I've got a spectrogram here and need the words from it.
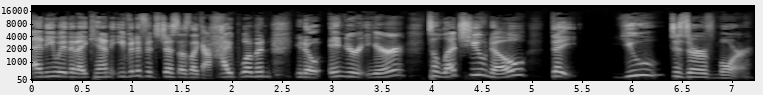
any way that I can, even if it's just as like a hype woman, you know, in your ear to let you know that you deserve more.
